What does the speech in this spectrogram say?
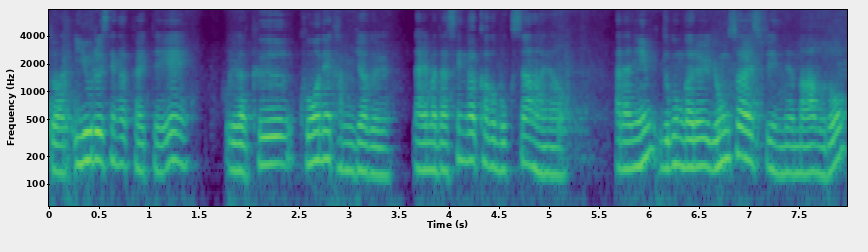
또한 이유를 생각할 때에 우리가 그 구원의 감격을 날마다 생각하고 묵상하여 하나님 누군가를 용서할 수 있는 마음으로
